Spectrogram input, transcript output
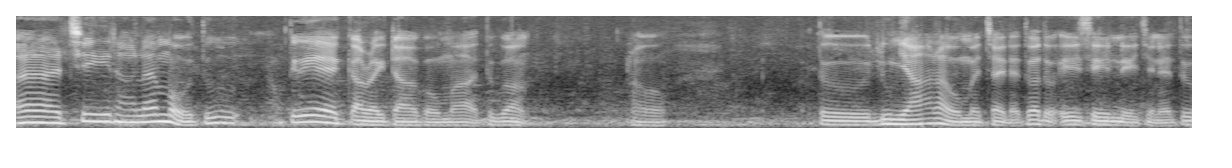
အဲချီတာလည်းမဟုတ်သူသူရဲ့ character ကိုမှသူကဟိုသူလူများတာကိုမကြိုက်တယ်သူကသူအေးဆေးနေခြင်းတယ်သူ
